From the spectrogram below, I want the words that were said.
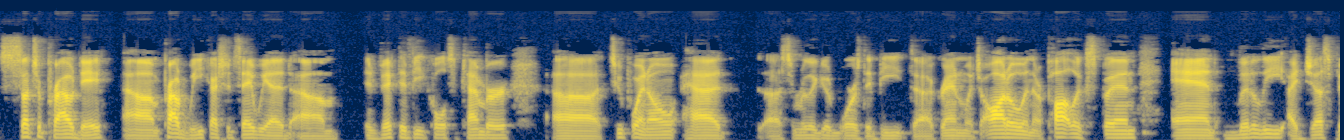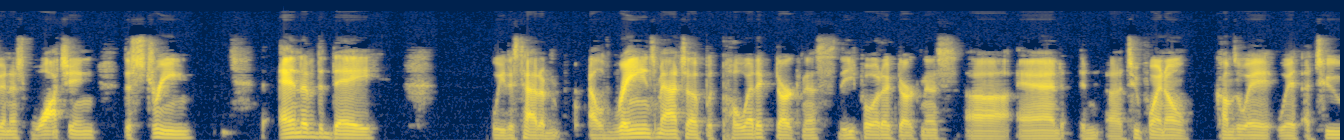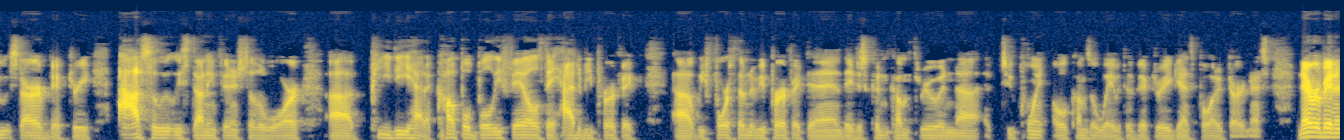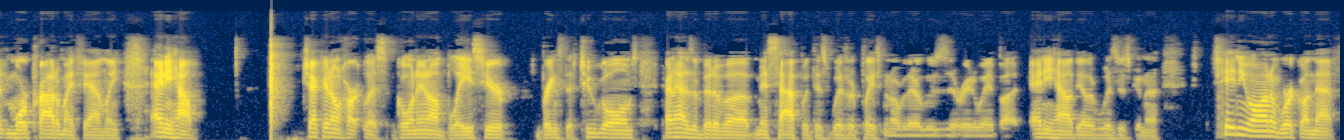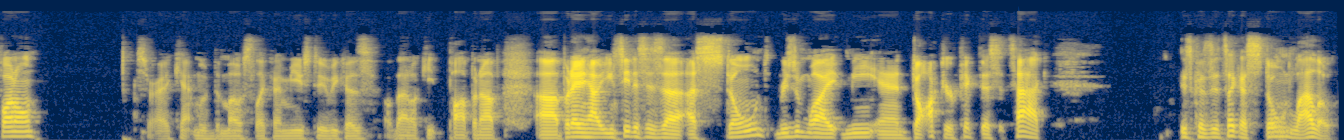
such a proud day, um, proud week, I should say. We had um, Invicta beat Cold September. Uh, 2.0 had uh, some really good wars. They beat uh, Grand Witch Auto in their potluck spin, and literally, I just finished watching the stream. The end of the day, we just had a, range matchup with Poetic Darkness, the Poetic Darkness, uh, and uh, 2.0 comes away with a two star victory. Absolutely stunning finish to the war. Uh, PD had a couple bully fails. They had to be perfect. Uh, we forced them to be perfect, and they just couldn't come through. And uh, 2.0 comes away with a victory against Poetic Darkness. Never been more proud of my family. Anyhow, checking out Heartless, going in on Blaze here. Brings the two golems. Kind of has a bit of a mishap with this wizard placement over there. Loses it right away. But anyhow, the other wizard's going to continue on and work on that funnel. Sorry, I can't move the mouse like I'm used to because that'll keep popping up. Uh, but anyhow, you can see this is a, a stoned. Reason why me and Doctor picked this attack is because it's like a stone Lalo.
